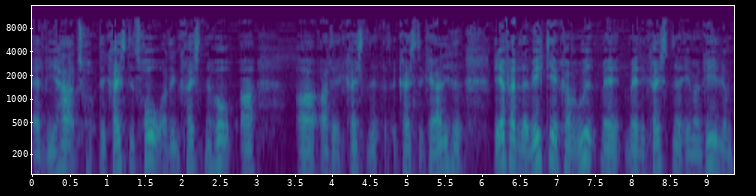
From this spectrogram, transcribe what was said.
at vi har tro, det kristne tro og den kristne håb og, og, og det kristne, kristne kærlighed. Derfor er det da vigtigt at komme ud med, med det kristne evangelium,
